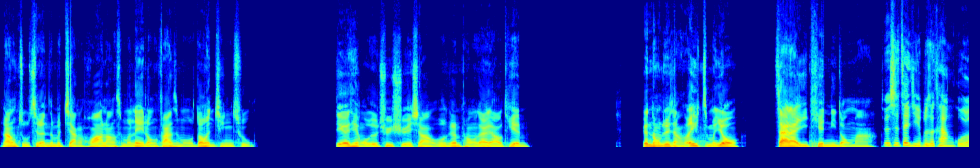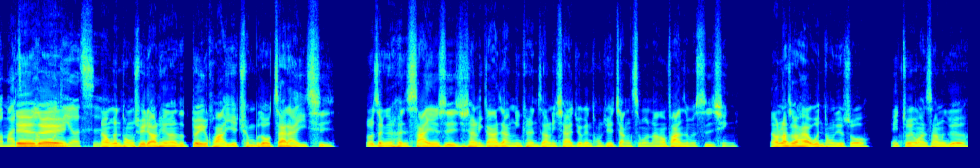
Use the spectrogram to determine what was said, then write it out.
然后主持人怎么讲话，然后什么内容发生什么，我都很清楚。第二天我就去学校，我跟朋友在聊天，跟同学讲说：“哎、怎么又再来一天？你懂吗就是这集不是看过了吗？对对对第二？”次然，后我跟同学聊天的对话也全部都再来一次，所以我整个很傻眼。是就像你刚刚讲，你可能知道你下一句跟同学讲什么，然后发生什么事情。然后那时候还有问同学说：“哎、昨天晚上那个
